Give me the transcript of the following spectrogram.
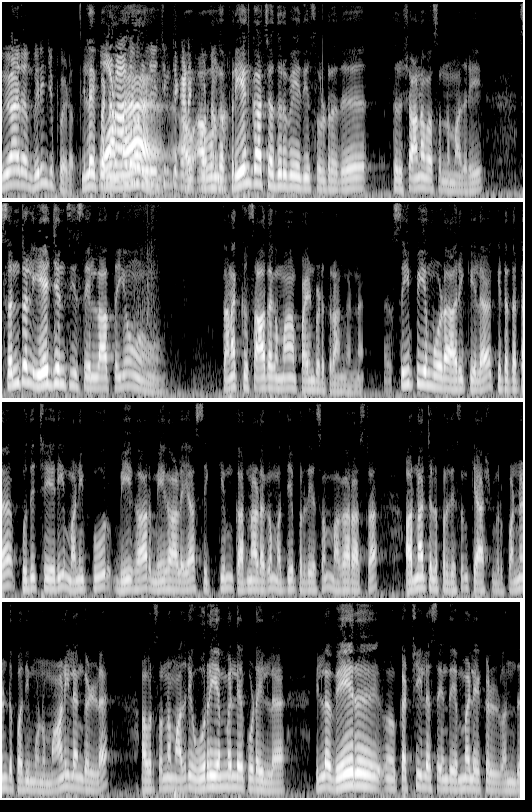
விவாதம் விரிஞ்சு போயிடும். இல்ல இப்ப அவங்க. பிரியங்கா சதுர்வேதி சொல்றது திரு ஷானவா சொன்ன மாதிரி சென்ட்ரல் ஏஜென்சிஸ் எல்லாத்தையும் தனக்கு சாதகமா பயன்படுத்துறாங்கன்னு. சிபிஎம் ஓட அறிக்கையில கிட்டத்தட்ட புதுச்சேரி மணிப்பூர் பீகார் மேகாலயா சிக்கிம் கர்நாடகம் மத்திய பிரதேசம் மகாராஷ்டிரா அருணாச்சல பிரதேசம் காஷ்மீர். பன்னெண்டு பதிமூணு மாநிலங்கள்ல அவர் சொன்ன மாதிரி ஒரு எம்எல்ஏ கூட இல்ல. இல்ல வேறு கட்சியில சேர்ந்த எம்எல்ஏக்கள் வந்து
